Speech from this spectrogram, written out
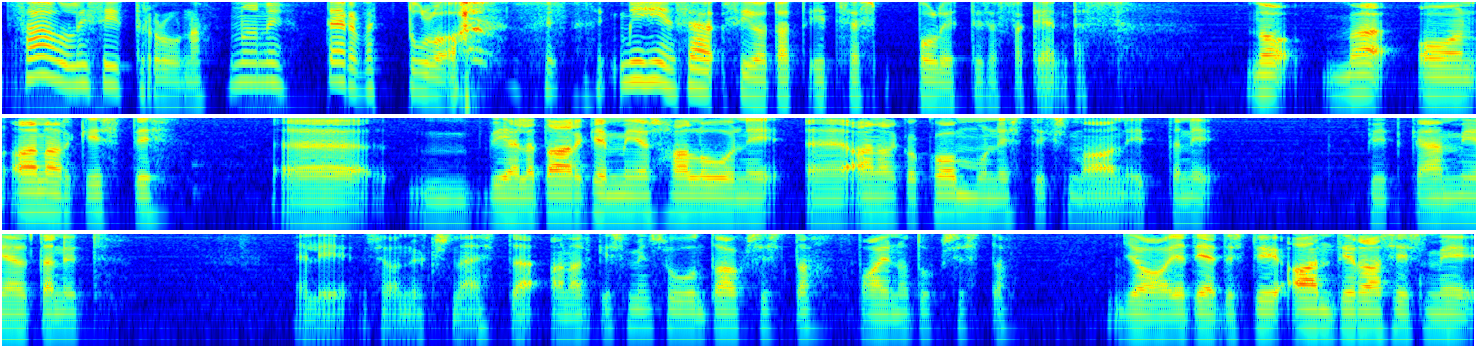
Salli Sitruuna. No niin, tervetuloa. Mihin sä sijoitat itsesi poliittisessa kentässä? No, mä oon anarkisti. Äh, vielä tarkemmin, jos haluaa, niin äh, anarkokommunistiksi mä oon itteni pitkään mieltänyt. Eli se on yksi näistä anarkismin suuntauksista, painotuksista. Joo, ja tietysti antirasismi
